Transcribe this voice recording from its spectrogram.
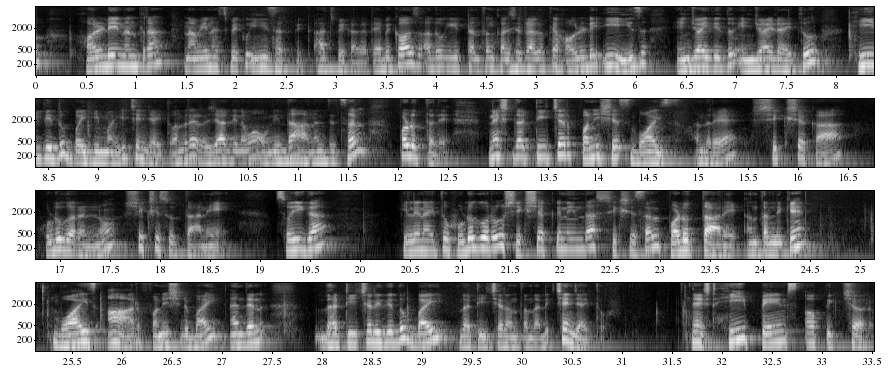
ಹಾಲಿಡೇ ನಂತರ ನಾವೇನು ಹಚ್ಚಬೇಕು ಈಸ್ ಹಚ್ಬೇಕು ಹಚ್ಚಬೇಕಾಗತ್ತೆ ಬಿಕಾಸ್ ಅದು ಈಟ್ ಅಂತ ಕನ್ಸಿಡರ್ ಆಗುತ್ತೆ. ಹಾಲಿಡೇ ಈಸ್ ಎಂಜಾಯ್ ಇದ್ದಿದ್ದು ಎಂಜಾಯ್ಡ್ ಆಯಿತು. ಹೀ ಇದ್ದಿದ್ದು ಬೈ ಚೇಂಜ್ ಆಯಿತು. ಅಂದರೆ ರಜಾ ದಿನವು ಅವನಿಂದ ಆನಂದಿಸಲ್ಪಡುತ್ತದೆ. Next the teacher punishes boys ಅಂದರೆ ಶಿಕ್ಷಕ ಹುಡುಗರನ್ನು ಶಿಕ್ಷಿಸುತ್ತಾನೆ. ಸೊ ಈಗ ಇಲ್ಲೇನಾಯಿತು? ಹುಡುಗರು ಶಿಕ್ಷಕನಿಂದ ಶಿಕ್ಷಿಸಲ್ಪಡುತ್ತಾರೆ ಅಂತನ್ಲಿಕ್ಕೆ boys are punished by and then the teacher ಇದ್ದಿದ್ದು ಬೈ ದ ಟೀಚರ್ ಅಂತಂದಲ್ಲಿ ಚೇಂಜ್ ಆಯಿತು next he paints a picture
